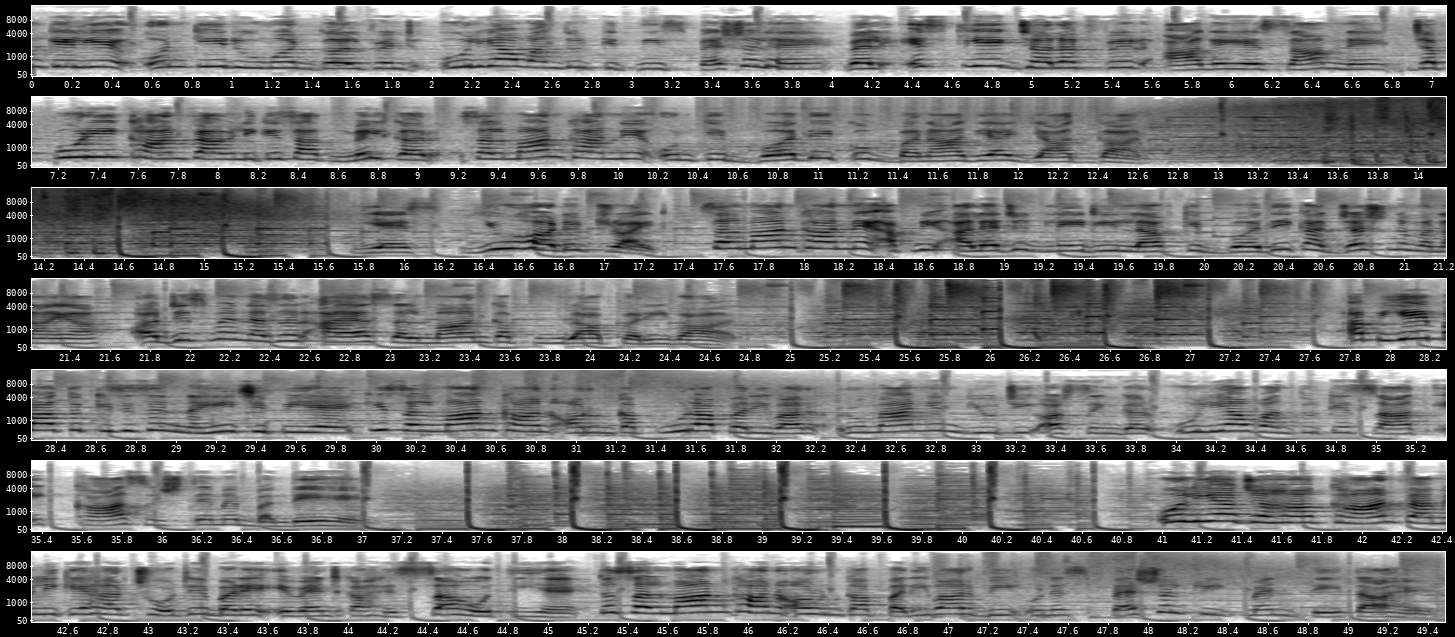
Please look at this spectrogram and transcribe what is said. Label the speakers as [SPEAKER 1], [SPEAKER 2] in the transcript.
[SPEAKER 1] खान के लिए उनकी रूमर्ड गर्लफ्रेंड उलिया वंदुर कितनी स्पेशल है? वेल इसकी एक झलक फिर आ गई है सामने, जब पूरी खान फैमिली के साथ मिलकर सलमान खान ने उनके बर्थडे को बना दिया यादगार। Yes you heard it right Salman Khan ने अपनी अलेजेड लेडी लव के बर्थडे का जश्न मनाया और जिसमें नज़र आया सलमान का पूरा परिवार। अब ये बात तो किसी से नहीं छिपी है कि सलमान खान और उनका पूरा परिवार रोमानियन ब्यूटी और सिंगर उलिया वंतुर के साथ एक खास रिश्ते में बंधे हैं। उलिया, जहाँ खान फैमिली के हर छोटे बड़े इवेंट का हिस्सा होती है तो सलमान खान और उनका परिवार भी उन्हें स्पेशल ट्रीटमेंट देता है।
